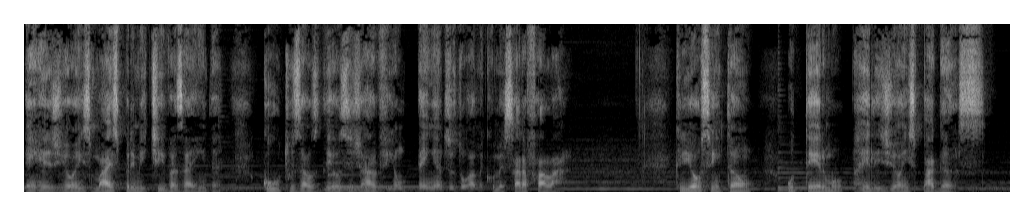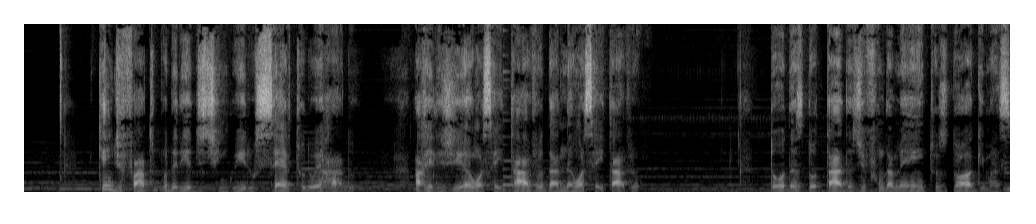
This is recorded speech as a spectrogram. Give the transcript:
Em regiões mais primitivas ainda, cultos aos deuses já haviam bem antes do homem começar a falar. Criou-se então o termo religiões pagãs. Quem de fato poderia distinguir o certo do errado, a religião aceitável da não aceitável? Todas dotadas de fundamentos, dogmas,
